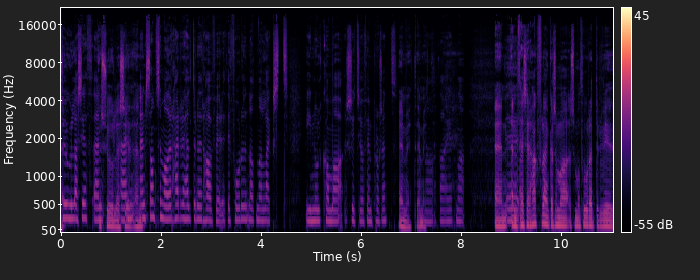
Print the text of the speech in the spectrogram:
sögulega séð en, séð, en samt sem áður hærri heldur þeir hafa fyrir. Þeir fóruð náttúrulega legst í 0,75%. Emmitt, emmitt. Þannig að það er hérna En, en eh, þessir hagfræðingar sem, að, sem að þú rættir við,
